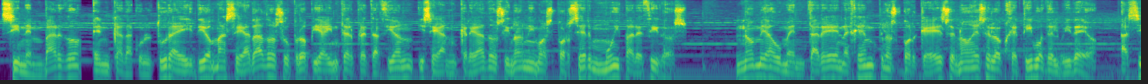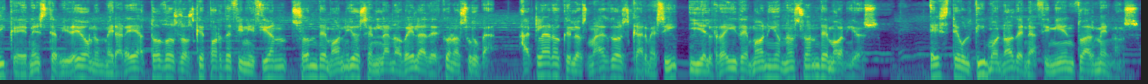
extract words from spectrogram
Sin embargo, en cada cultura e idioma se ha dado su propia interpretación y se han creado sinónimos por ser muy parecidos. No me aumentaré en ejemplos porque ese no es el objetivo del video. Así que en este video numeraré a todos los que por definición son demonios en la novela de Konosuba. Aclaro que los magos carmesí y el rey demonio no son demonios. Este último no de nacimiento al menos.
